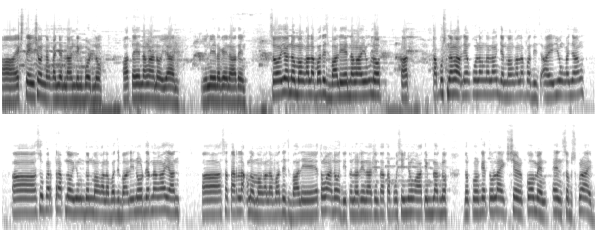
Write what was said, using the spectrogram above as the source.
ah, extension ng kanyang landing board no. At ayan na nga no, yan. Yun na ilagay natin. So yun no mga kalapatids, bali na nga yung loop at tapos na nga. Ang kulang na lang dyan mga kalapatids ay yung kanyang ah, super trap no, yung doon mga kalapatids. Bali in order na nga yan ah, sa Tarlac no mga kalapatids. Bali ito nga no, dito na rin natin tatapusin yung ating vlog no. Don't forget to like, share, comment and subscribe.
